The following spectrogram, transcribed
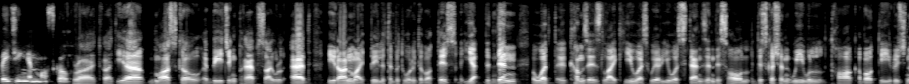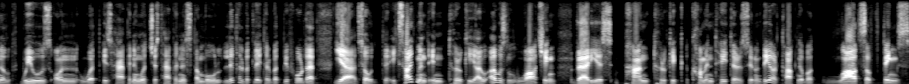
Beijing and Moscow. Right, right. Yeah, Moscow, uh, Beijing, perhaps I will add Iran might be a little bit worried about this. Yeah, then what uh, comes is like US, where US stands in this whole discussion. We will talk about the regional views on what is happening, what just happened in Istanbul a little bit later. But before that, yeah, so the excitement in Turkey, I, I was watching various pan-Turkic commentators, you know, they are talking about lots of things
